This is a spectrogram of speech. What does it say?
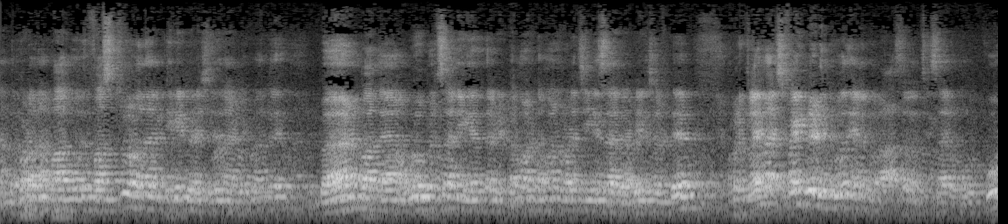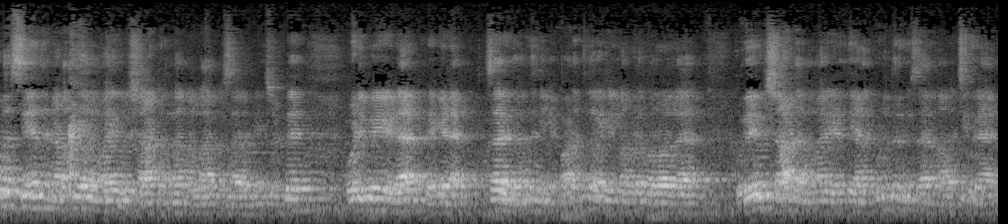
அந்த படம் நான் பார்க்கும்போது ஃபர்ஸ்ட் ரோல தான் எனக்கு டிக்கெட் கிடைச்சது. நான் இப்படி வந்து பேர்ன் பார்த்தேன். அவ்வளோ பெருசாக நீங்கள் இருந்து அப்படி டமால் டமால் உடைச்சீங்க சார் அப்படின்னு சொல்லிட்டு அப்புறம் கிளைமேக்ஸ் ஃபைட் எடுக்கும்போது எனக்கு ஒரு ஆசை வந்துச்சு சார் உங்க கூட சேர்ந்து நடந்து வர மாதிரி ஒரு ஷாட் இருந்தால் நல்லா இருக்கும் சார் அப்படின்னு சொல்லிட்டு ஓடி போய் டேரக்டர் கேட்டேன் சார் இதை வந்து நீங்கள் படத்தில் வைக்கலாம் கூட பரவாயில்ல. ஒரே ஒரு ஷாட் அந்த மாதிரி எடுத்து எனக்கு கொடுத்துருங்க சார் நான் வச்சுக்கிறேன்.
